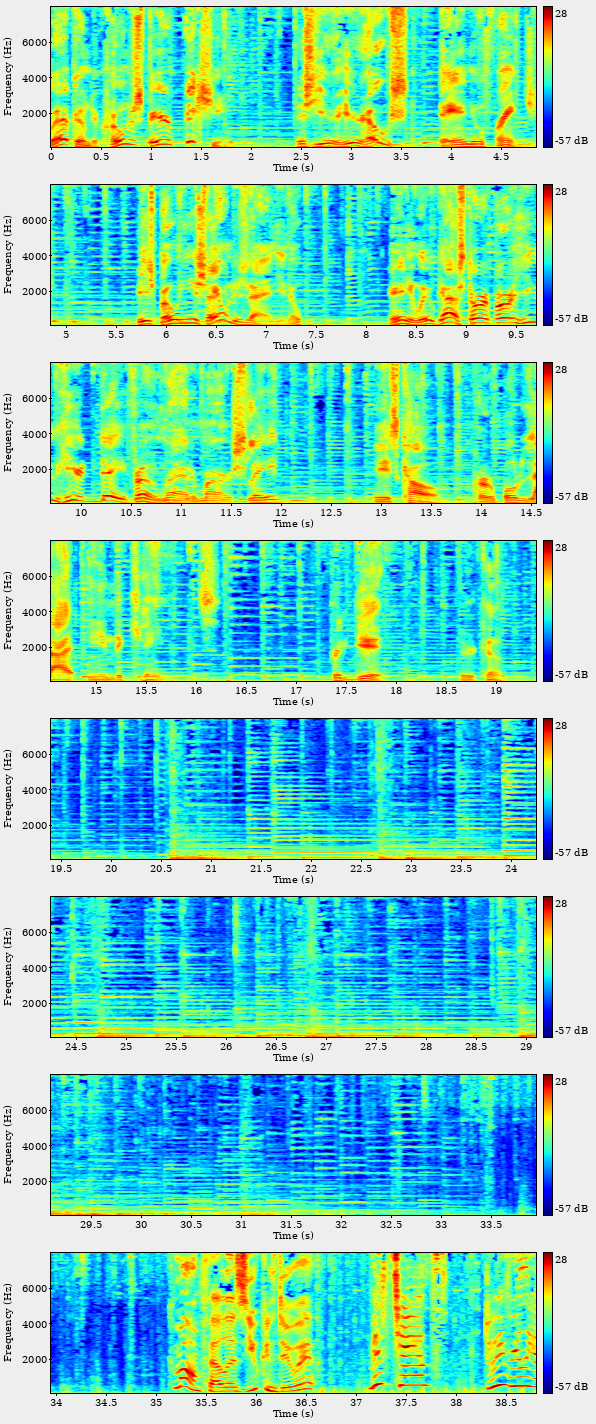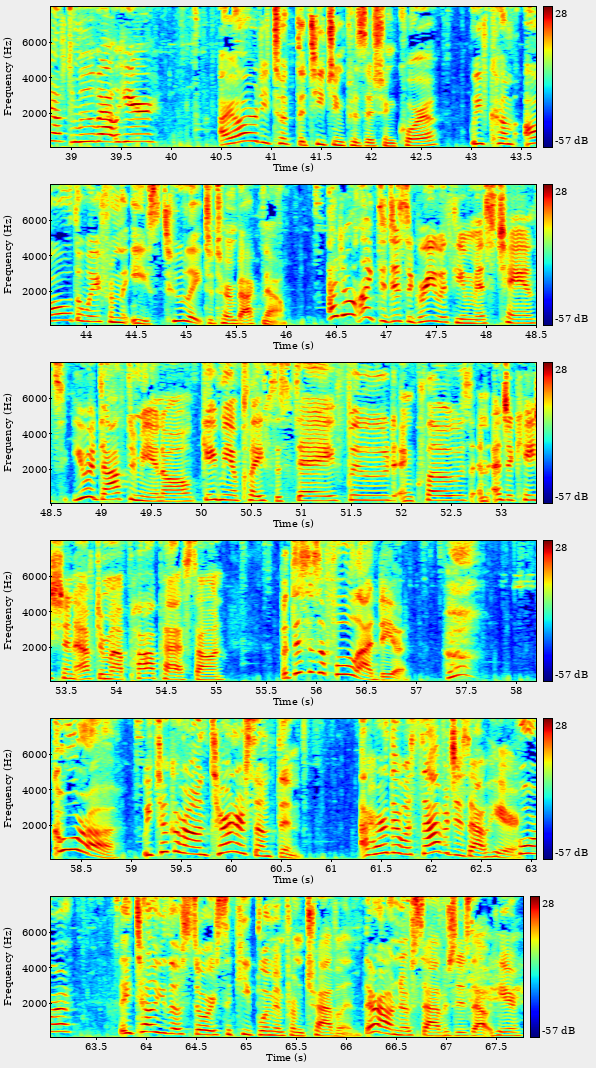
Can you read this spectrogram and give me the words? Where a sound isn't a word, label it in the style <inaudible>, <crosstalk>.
Welcome to Chronosphere Fiction. This year here host, Daniel French. Fishbonius sound design, you know. Anyway, we've got a story for you here today from Ryder Mark Slade. It's called Purple Light in the Canyons. Pretty good. Here it comes. Come on, fellas, you can do it. Miss Chance, do we really have to move out here? I already took the teaching position, Cora. We've come all the way from the east. Too late to turn back now. I don't like to disagree with you, Miss Chance. You adopted me and all, gave me a place to stay, food and clothes, and education after my pa passed on. But this is a fool idea. <gasps> Cora! We took her on turn or something. I heard there was savages out here. Cora, they tell you those stories to keep women from traveling. There are no savages out here.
